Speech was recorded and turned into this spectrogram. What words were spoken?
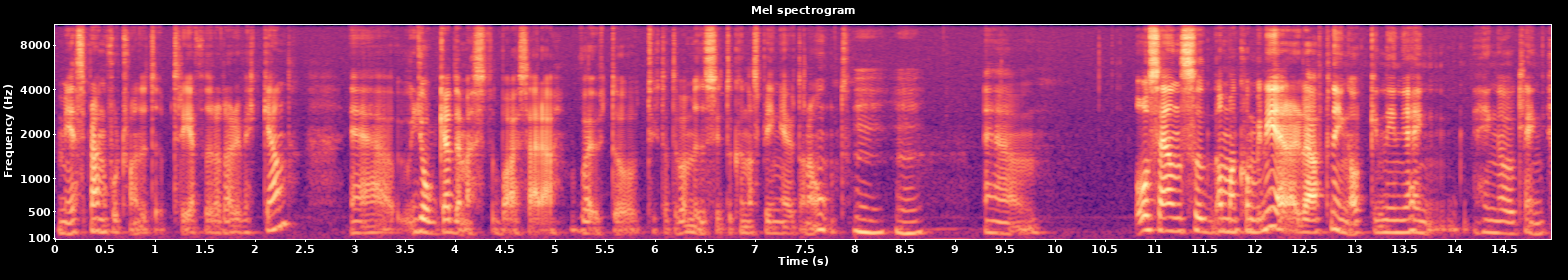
Men jag sprang fortfarande typ tre, fyra dagar i veckan. Eh, joggade mest och bara så här, var ute och tyckte att det var mysigt att kunna springa utan att ha ont. Mm, mm. Eh, och sen så om man kombinerar löpning och ninja häng, häng och kläng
